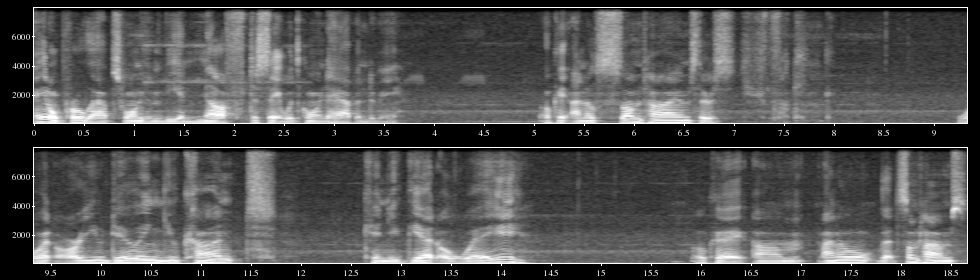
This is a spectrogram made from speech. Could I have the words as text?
anal prolapse won't even be enough to say what's going to happen to me. Okay, I know sometimes there's fucking. What are you doing, you cunt? Can you get away? Okay, um, I know that sometimes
